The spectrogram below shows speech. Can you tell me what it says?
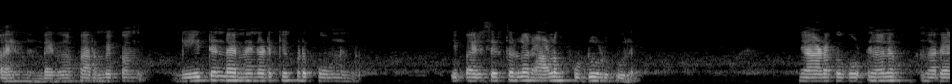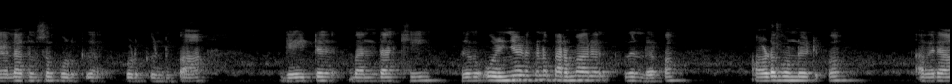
ആയിരുന്നു ഉണ്ടായിരുന്നു ആ പറമ്പിപ്പം ഗേറ്റ് ഉണ്ടായിരുന്നു അതിന്റെ ഇടയ്ക്ക് കൂടെ പോകുന്നുണ്ട്. ഈ പരിസരത്തുള്ള ഒരാളും ഫുഡ് കൊടുക്കൂല. ഞാനൊക്കെ ഞാൻ എന്താ പറയുക എല്ലാ ദിവസവും കൊടുക്കുക കൊടുക്കുന്നുണ്ട് അപ്പം ആ ഗേറ്റ് ബന്ധാക്കി അത് ഒഴിഞ്ഞു കിടക്കുന്ന പറമ്പ് ഒരു ഇതുണ്ട്. അപ്പം അവിടെ കൊണ്ടുപോയിട്ടിപ്പം അവരാ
